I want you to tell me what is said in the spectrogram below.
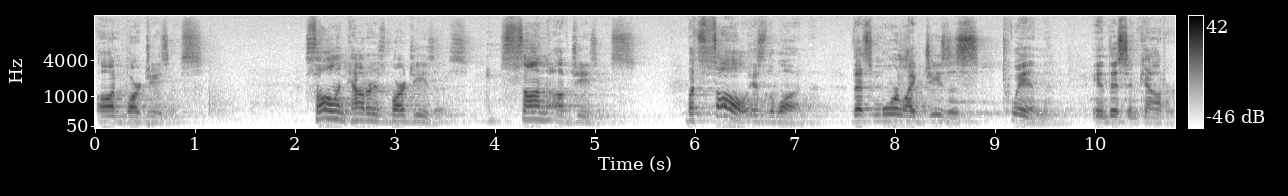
on Bar Jesus. Saul encounters Bar Jesus, son of Jesus. But Saul is the one that's more like Jesus' twin in this encounter.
